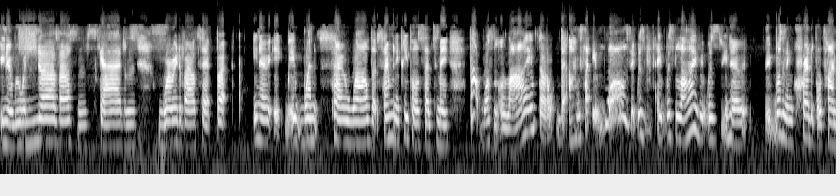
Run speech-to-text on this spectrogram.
you know, we were nervous and scared and worried about it, but. You know, it, it went so well that so many people said to me, "That wasn't live." That, that I was like, "It was. It was. It was live. It was. You know, it was an incredible time.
